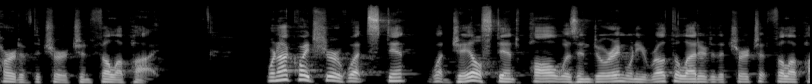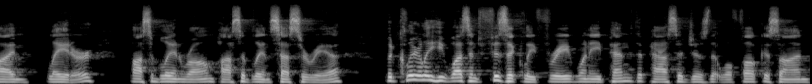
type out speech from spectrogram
heart of the church in Philippi. We're not quite sure what stint, what jail stint Paul was enduring when he wrote the letter to the church at Philippi later, possibly in Rome, possibly in Caesarea, but clearly he wasn't physically free when he penned the passages that we'll focus on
